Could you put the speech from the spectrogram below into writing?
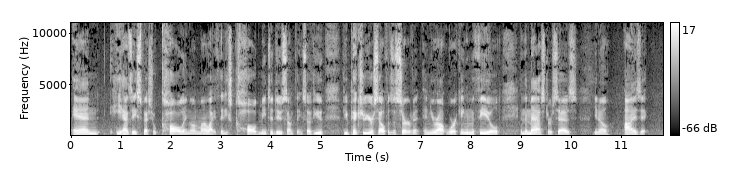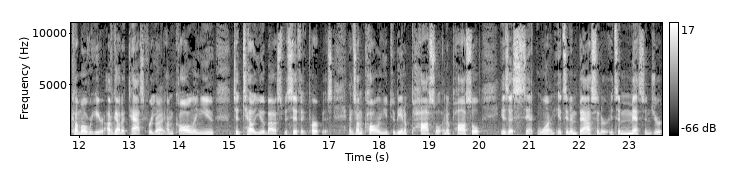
and he has a special calling on my life that he's called me to do something. So if you if you picture yourself as a servant and you're out working in the field, and the master says, you know, Isaac, come over here. I've got a task for you. Right. I'm calling you to tell you about a specific purpose. And so I'm calling you to be an apostle. An apostle is a sent one, it's an ambassador, it's a messenger,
